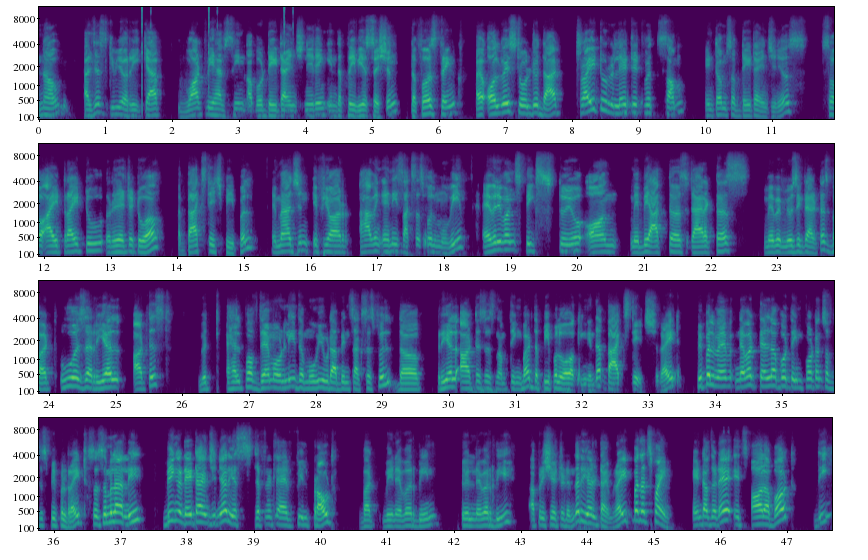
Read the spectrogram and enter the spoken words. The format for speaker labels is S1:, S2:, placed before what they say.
S1: Now, I'll just give you a recap what we have seen about data engineering in the previous session. The first thing, I always told you that try to relate it with some in terms of data engineers. So I try to relate it to a, a backstage people. Imagine if you are having any successful movie, everyone speaks to you on maybe actors, directors, maybe music directors, but who is a real artist? With help of them only, the movie would have been successful. The real artist is nothing but the people who are working in the backstage, right? People may never tell about the importance of these people, right? So similarly, being a data engineer, yes, definitely I feel proud, but we never been, will never be appreciated in the real time, right? But that's fine. End of the day, it's all about the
